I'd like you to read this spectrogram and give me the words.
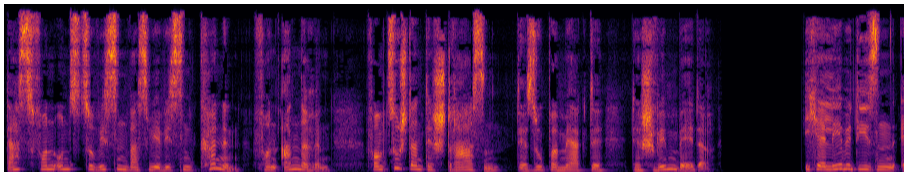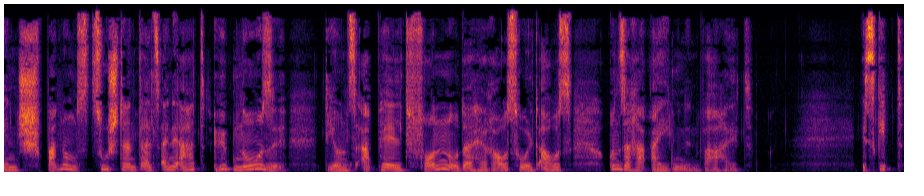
das von uns zu wissen, was wir wissen können, von anderen, vom Zustand der Straßen, der Supermärkte, der Schwimmbäder. Ich erlebe diesen Entspannungszustand als eine Art Hypnose, die uns abhält von oder herausholt aus unserer eigenen Wahrheit. Es gibt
